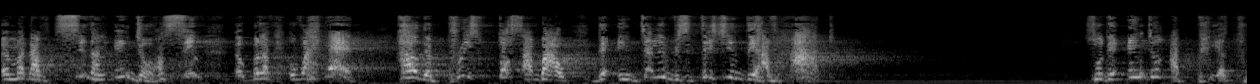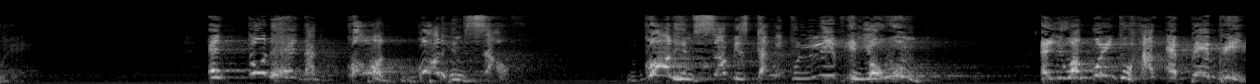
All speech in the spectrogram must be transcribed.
and might have seen an angel, have seen, but have overheard how the priest talks about the angelic visitation they have had. So the angel appeared to her and told her that God, God Himself. God Himself is coming to live in your womb. And you are going to have a baby.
